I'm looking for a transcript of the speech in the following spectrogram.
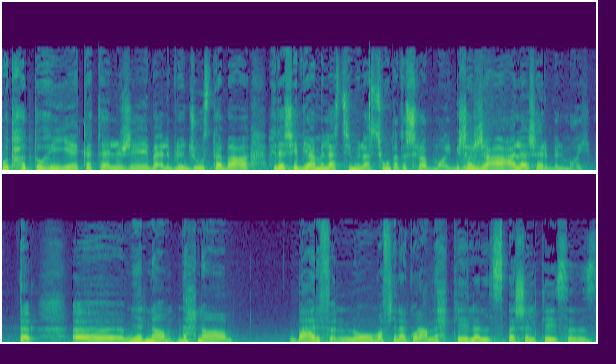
وتحطه هي كتلج بقلب ال juice تبعها. هذا الشيء بيعمل لها stimulation تشرب مي بشجعها على شرب المي. طيب. ميرنا نحن بعرف إنه ما فينا نكون عم نحكي لل special cases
